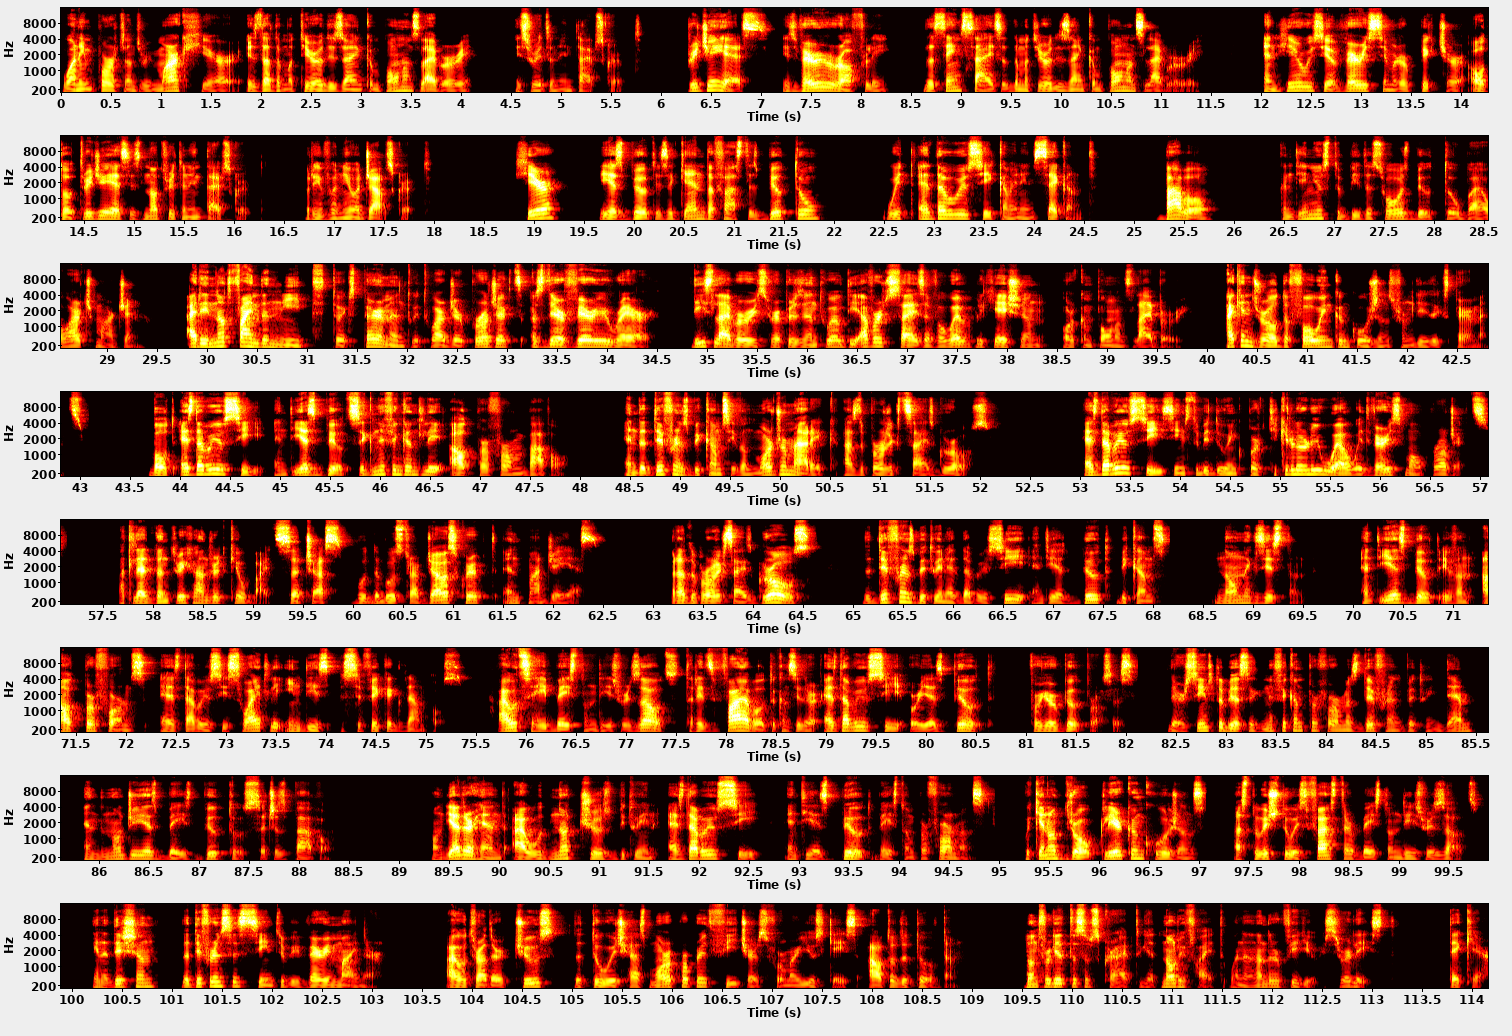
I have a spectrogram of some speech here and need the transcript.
One important remark here is that the Material Design Components library is written in TypeScript. Three.js is very roughly the same size as the Material Design Components library, and here we see a very similar picture, although Three.js is not written in TypeScript, but in vanilla JavaScript. Here, ESBuild is again the fastest build tool, with SWC coming in second. Babel continues to be the slowest build tool by a large margin. I did not find the need to experiment with larger projects as they are very rare. These libraries represent well the average size of a web application or components library. I can draw the following conclusions from these experiments. Both SWC and ESBuild significantly outperform Babel, and the difference becomes even more dramatic as the project size grows. SWC seems to be doing particularly well with very small projects, at less than 300 kilobytes, such as the Bootstrap JavaScript and Math.js. But as the project size grows, the difference between SWC and ESBuild becomes non-existent, and ESBuild even outperforms SWC slightly in these specific examples. I would say based on these results that it's viable to consider SWC or ESBuild for your build process, there seems to be a significant performance difference between them and the Node.js based build tools such as Babel. On the other hand, I would not choose between SWC and TS build based on performance. We cannot draw clear conclusions as to which tool is faster based on these results. In addition, the differences seem to be very minor. I would rather choose the tool which has more appropriate features for my use case out of the two of them. Don't forget to subscribe to get notified when another video is released. Take care.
